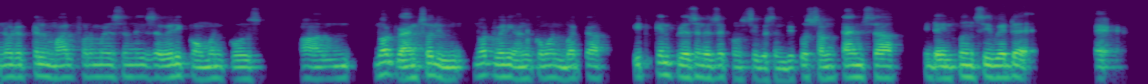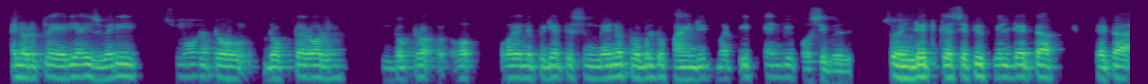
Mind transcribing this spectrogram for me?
Anorectal malformation is a very common cause. Um, not, I'm sorry, not very uncommon, but uh, it can present as a constipation because sometimes uh, in the infancy where the uh, anorectal area is very small to doctor or doctor or, or any pediatrician may not be able to find it, but it can be possible. So in that case, if you feel that uh, that uh,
